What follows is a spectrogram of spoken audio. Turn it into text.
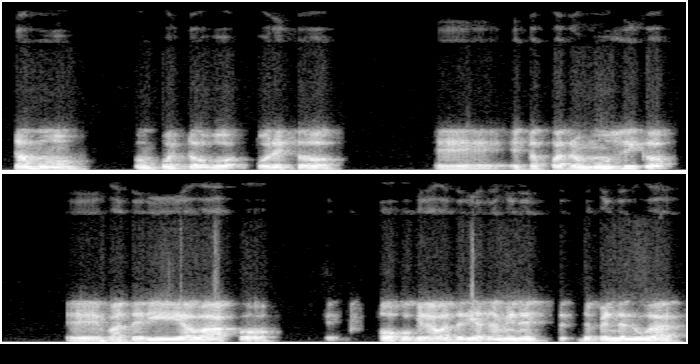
estamos compuestos por, esos, eh, estos cuatro músicos, eh, batería, bajo. Eh, ojo que la batería también es, depende del lugar.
